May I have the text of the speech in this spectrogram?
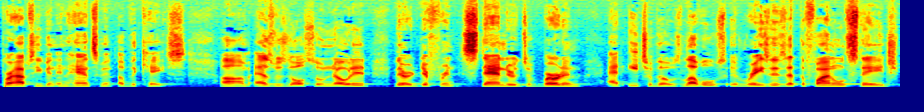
perhaps even enhancement of the case. Um, as was also noted, there are different standards of burden at each of those levels. It raises at the final stage.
